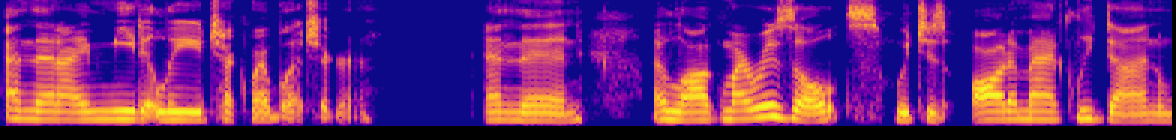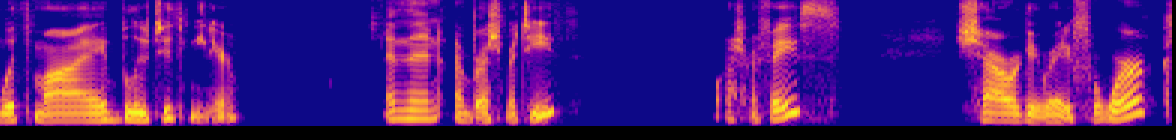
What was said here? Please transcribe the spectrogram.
and then I immediately check my blood sugar. And then I log my results, which is automatically done with my Bluetooth meter. And then I brush my teeth, wash my face, shower, get ready for work.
